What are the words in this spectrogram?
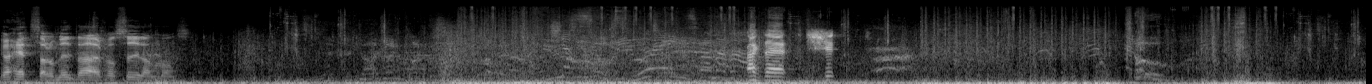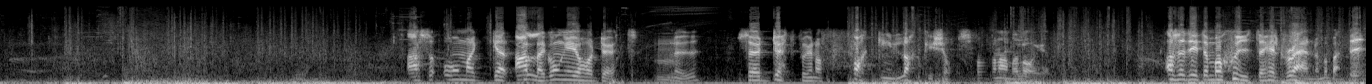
Jag hetsar dem lite här från sidan, Måns. Akta. Shit. Alltså oh my god, alla gånger jag har dött nu så jag dött på grund av fucking lucky shots från andra laget. Alltså det är de bara skjuter helt random och bara "Äh."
